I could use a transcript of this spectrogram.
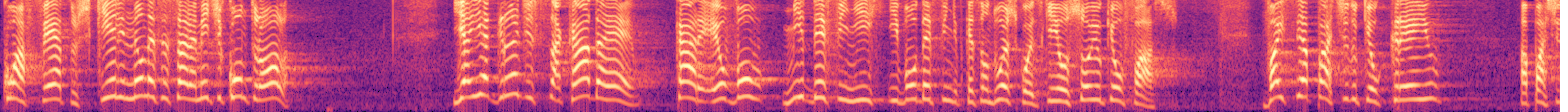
com afetos que ele não necessariamente controla. E aí a grande sacada é: cara, eu vou me definir e vou definir, porque são duas coisas: quem eu sou e o que eu faço. Vai ser a partir do que eu creio, a partir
